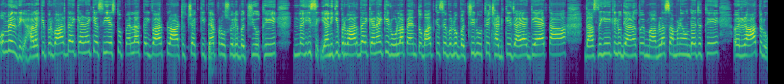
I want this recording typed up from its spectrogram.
ਉਹ ਮਿਲਦੀ ਹੈ। ਹਾਲਾਂਕਿ ਪਰਿਵਾਰ ਦਾ ਇਹ ਕਹਿਣਾ ਹੈ ਕਿ ਅਸੀਂ ਇਸ ਤੋਂ ਪਹਿਲਾਂ ਕਈ ਵਾਰ ਪਲਾਟ ਚੈੱਕ ਕੀਤਾ ਪਰ ਉਸ ਵੇਲੇ ਬੱਚੀ ਉੱਥੇ ਨਹੀਂ ਸੀ। ਯਾਨੀ ਕਿ ਪਰਿਵਾਰ ਦਾ ਇਹ ਕਹਿਣਾ ਹੈ ਕਿ ਰੋਲਾ ਪੈਣ ਤੋਂ ਬਾਅਦ ਕਿਸੇ ਵੱਲੋਂ ਬੱਚੀ ਨੂੰ ਉੱਥੇ ਛੱਡ ਕੇ ਜਾਇਆ ਗਿਆ ਤਾਂ ਦੱਸ ਦਈਏ ਕਿ ਲੁਧਿਆਣਾ ਤੋਂ ਇਹ ਮਾਮਲਾ ਸਾਹਮਣੇ ਆਉਂਦਾ ਜਿੱਥੇ ਰਾਤ ਨੂੰ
